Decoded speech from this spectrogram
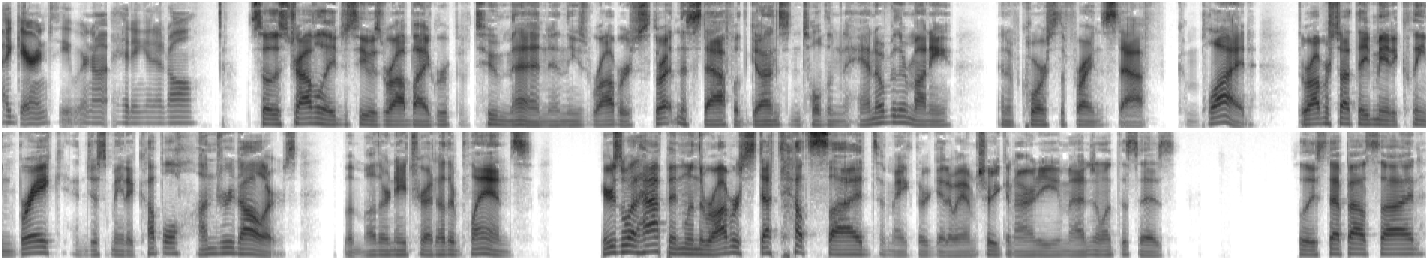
I guarantee we're not hitting it at all. So this travel agency was robbed by a group of two men, and these robbers threatened the staff with guns and told them to hand over their money. And of course, the frightened staff complied. The robbers thought they'd made a clean break and just made a couple hundred dollars, but Mother Nature had other plans. Here's what happened when the robbers stepped outside to make their getaway. I'm sure you can already imagine what this is. So they step outside.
